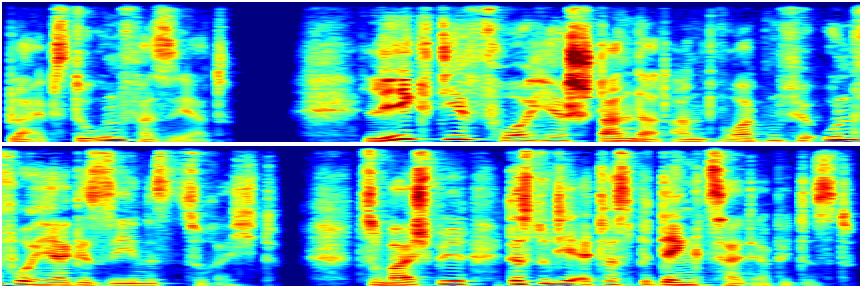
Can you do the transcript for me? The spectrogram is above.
bleibst du unversehrt. Leg dir vorher Standardantworten für Unvorhergesehenes zurecht. Zum Beispiel, dass du dir etwas Bedenkzeit erbittest.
